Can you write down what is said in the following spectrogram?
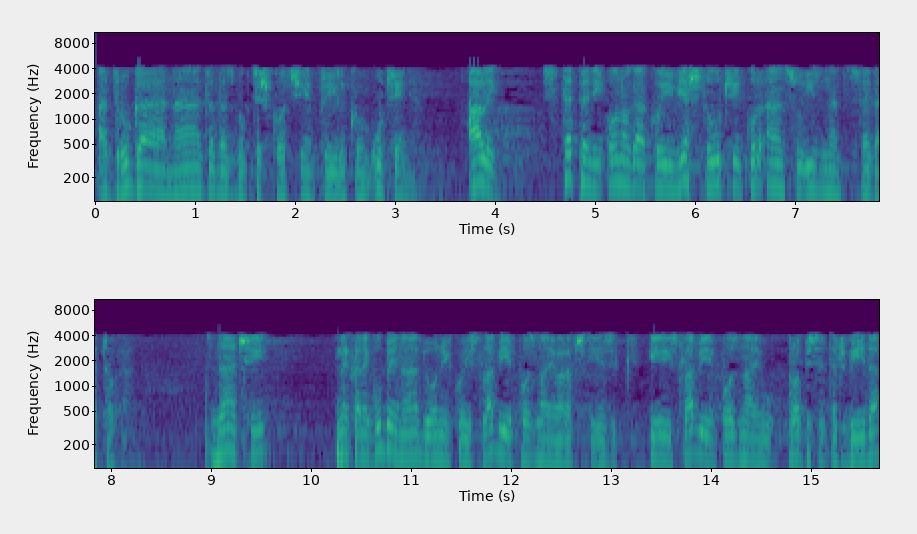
a druga nagrada zbog teškoće prilikom učenja. Ali, stepeni onoga koji vješto uči Kur'an su iznad svega toga. Znači, neka ne gube nadu oni koji slabije poznaju arapski jezik i slabije poznaju propise teđvida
